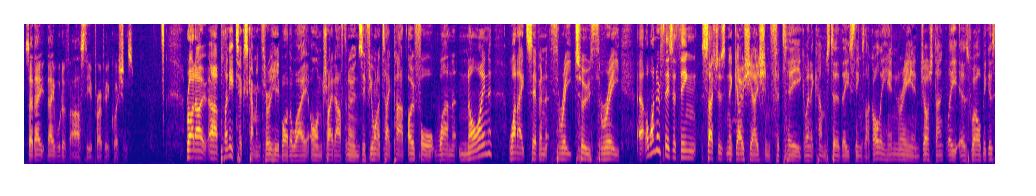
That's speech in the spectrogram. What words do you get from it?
so they, they would have asked the appropriate questions. Righto, uh, plenty of text coming through here, by the way, on trade afternoons. If you want to take part, 0419 187 Uh, I wonder if there's a thing such as negotiation fatigue when it comes to these things like Ollie Henry and Josh Dunkley as well, because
